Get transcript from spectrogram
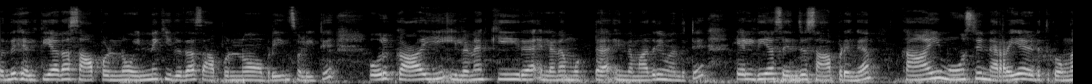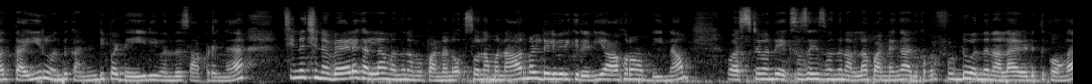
வந்து ஹெல்த்தியாக தான் சாப்பிட்ணும். இன்றைக்கி இது தான் சாப்பிட்ணும் அப்படின்னு சொல்லிட்டு ஒரு காய் இல்லைன்னா கீரை இல்லைன்னா முட்டை இந்த மாதிரி வந்துட்டு ஹெல்த்தியாக செஞ்சு சாப்பிடுங்க. காய் மோஸ்ட்லி நிறைய எடுத்துக்கோங்க. தயிர் வந்து கண்டிப்பாக டெய்லி வந்து சாப்பிடுங்க. சின்ன சின்ன வேலைகள்லாம் வந்து நம்ம பண்ணணும். ஸோ நம்ம நார்மல் டெலிவரிக்கு ரெடி ஆகிறோம் அப்படின்னா ஃபஸ்ட்டு வந்து எக்ஸசைஸ் வந்து நல்லா பண்ணுங்கள் அதுக்கப்புறம் ஃபுட்டு வந்து நல்லா எடுத்துக்கோங்க.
